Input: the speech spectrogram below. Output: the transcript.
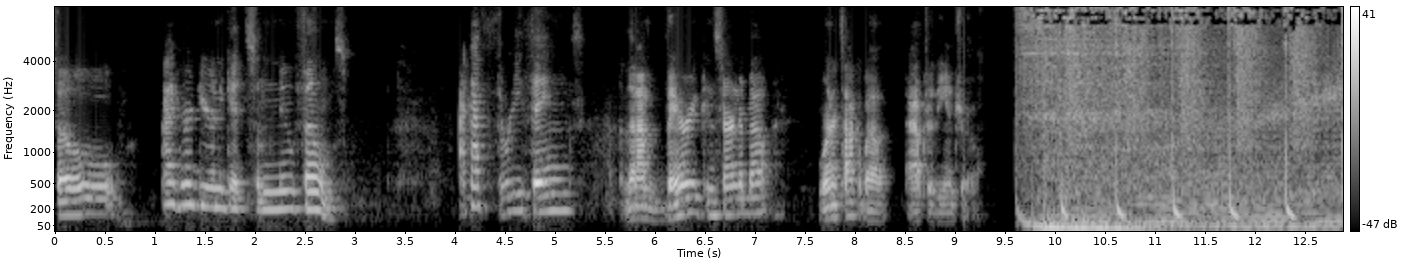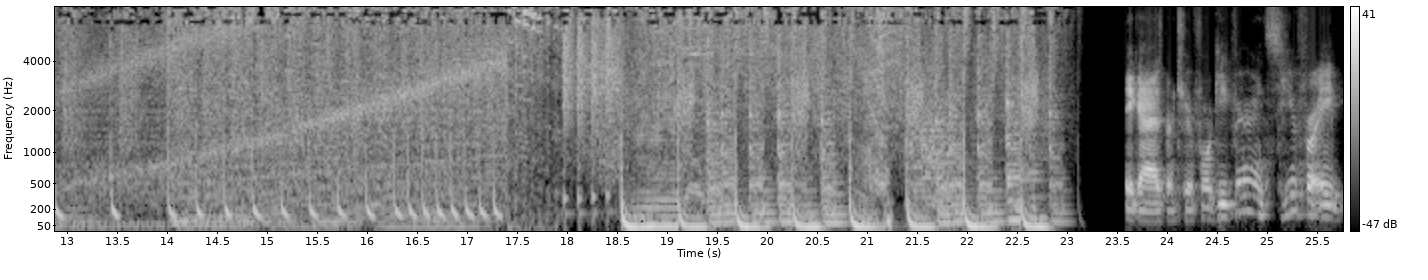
So I heard you're gonna get some new films. I got three things that I'm very concerned about. We're gonna talk about after the intro. Hey guys, Brent here for Geek Variants, here for a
